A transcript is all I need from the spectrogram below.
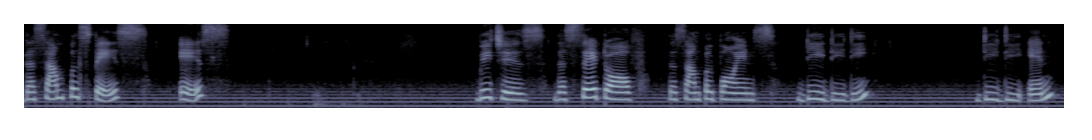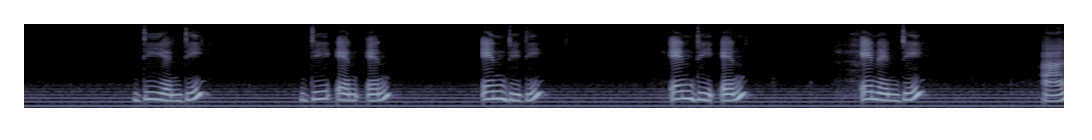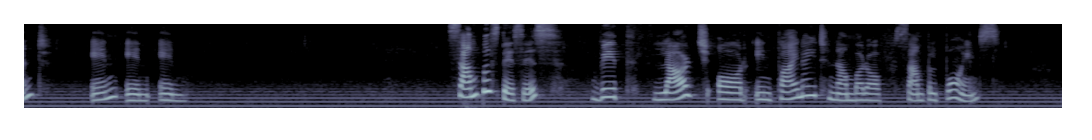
the sample space S which is the set of the sample points D D D DDN, DND, DNN, NDD, NDN, NND and NNN. Sample spaces with large or infinite number of sample points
